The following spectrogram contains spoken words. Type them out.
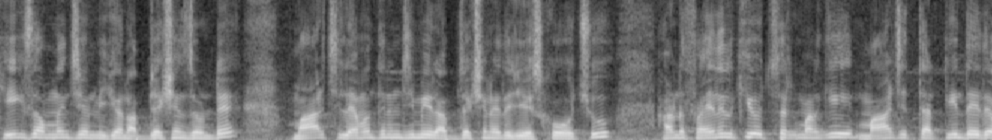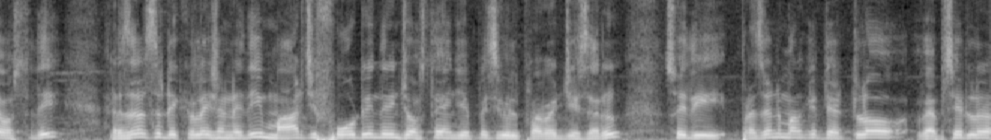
కీకి సంబంధించి మీకు ఏమైనా అబ్జెక్షన్స్ ఉంటే మార్చి లెవెన్త్ నుంచి మీరు అబ్జెక్షన్ అయితే చేసుకోవచ్చు. అండ్ ఫైనల్ కీ వచ్చేసరికి మనకి మార్చి థర్టీన్త్ అయితే వస్తుంది. రిజల్ట్స్ డిక్లరేషన్ అనేది మార్చి ఫోర్టీన్త్ నుంచి వస్తాయని చెప్పేసి వీళ్ళు ప్రొవైడ్ చేశారు. సో ఇది ప్రజెంట్ మనకి టెట్లో వెబ్సైట్లో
